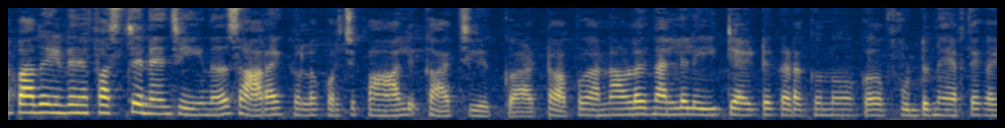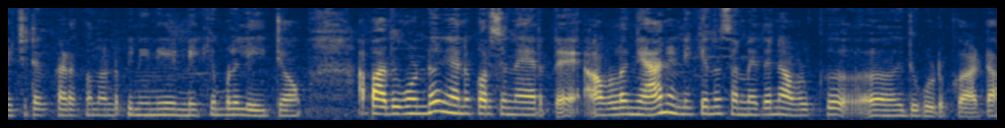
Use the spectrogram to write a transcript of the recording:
അപ്പോൾ അത് കഴിഞ്ഞ് ഫസ്റ്റ് ഞാൻ ചെയ്യുന്നത് സാറായിക്കുള്ള കുറച്ച് പാൽ കാച്ചി വെക്കുക കേട്ടോ. അപ്പോൾ കാരണം അവൾ നല്ല ലേറ്റ് ആയിട്ട് കിടക്കുന്നു ഫുഡ് നേരത്തെ കഴിച്ചിട്ടൊക്കെ കിടക്കുന്നുണ്ട്. പിന്നെ ഇനി എണ്ണിക്കുമ്പോൾ ലേറ്റ് ആവും. അപ്പോൾ അതുകൊണ്ട് ഞാൻ കുറച്ച് നേരത്തെ അവൾ ഞാൻ എണ്ണിക്കുന്ന സമയത്ത് തന്നെ അവൾക്ക് ഇത് കൊടുക്കുക കേട്ടോ.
